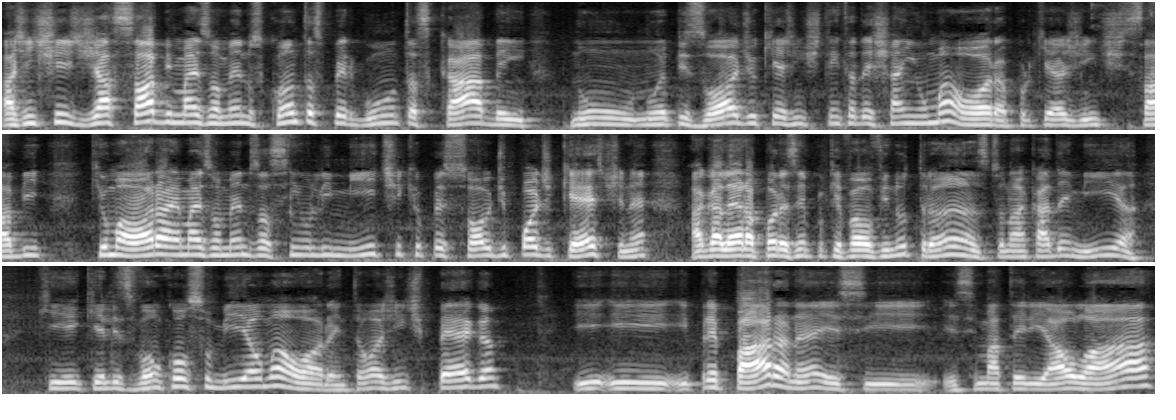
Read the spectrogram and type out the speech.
a gente já sabe mais ou menos quantas perguntas cabem num, num, episódio que a gente tenta deixar em uma hora, porque a gente sabe que uma hora é mais ou menos assim o limite que o pessoal de podcast, né? A galera, por exemplo, que vai ouvir no trânsito, na academia, que, que eles vão consumir a uma hora. Então a gente pega e, e, e prepara né, esse, esse material lá.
